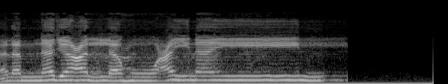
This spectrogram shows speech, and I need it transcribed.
ألم نجعل له عينين؟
